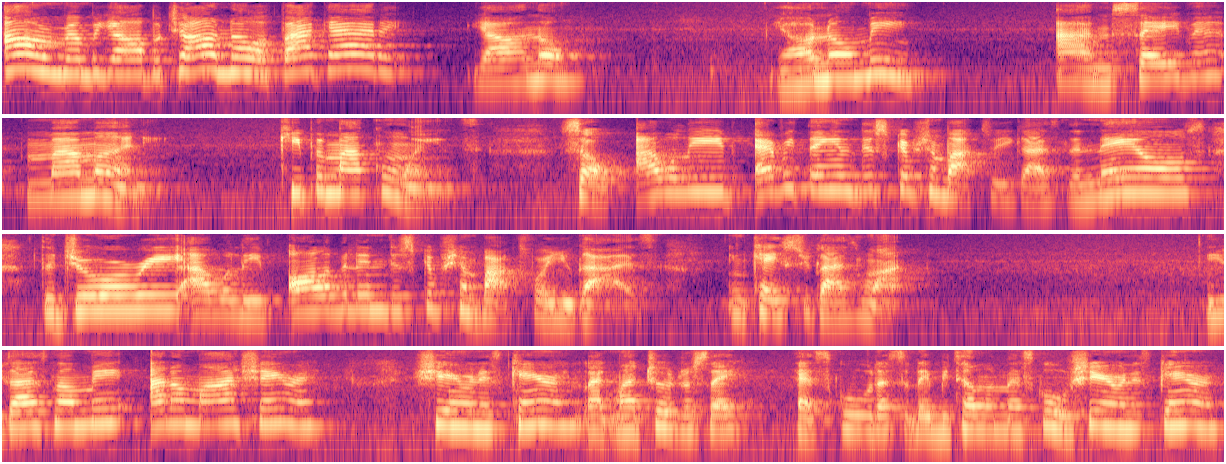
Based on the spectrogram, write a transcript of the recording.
I don't remember y'all, but y'all know if I got it, y'all know. Y'all know me. I'm saving my money, keeping my coins. So I will leave everything in the description box for you guys. The nails, the jewelry, I will leave all of it in the description box for you guys in case you guys want. You guys know me, I don't mind sharing. Sharing is caring, like my children say at school. That's what they be telling them at school. Sharing is caring.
